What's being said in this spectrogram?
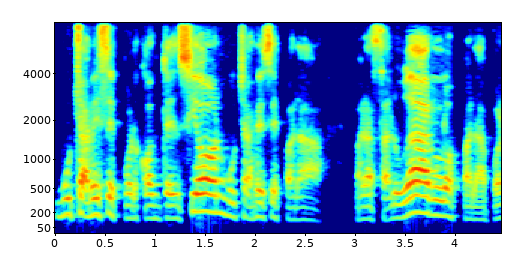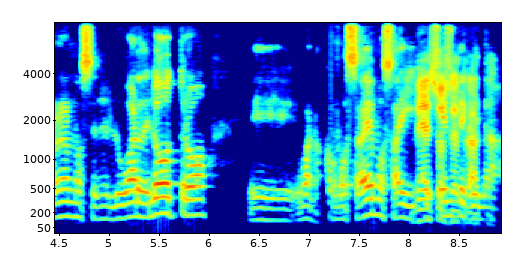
muchas veces por contención, muchas veces para, para saludarlos, para ponernos en el lugar del otro. Eh, bueno, como sabemos, hay, gente que la,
